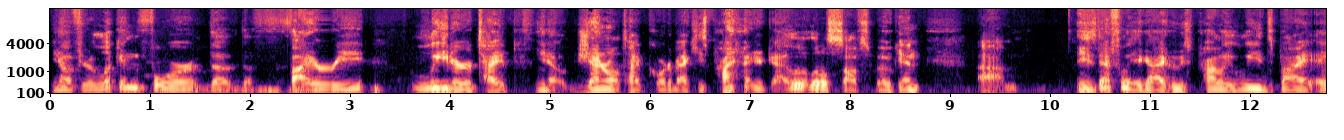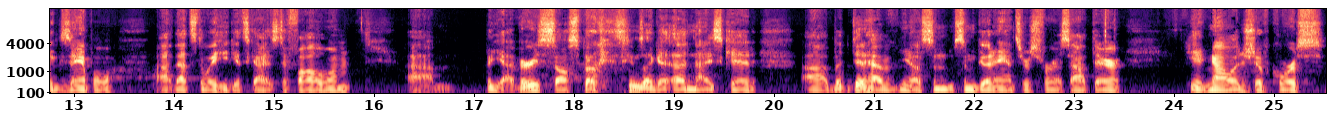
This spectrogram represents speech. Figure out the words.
you know, if you're looking for the the fiery leader type, you know, general type quarterback. He's probably not your guy. A little, little soft spoken. Um, he's definitely a guy who's probably leads by example. Uh, that's the way he gets guys to follow him. Um, but yeah, very soft spoken. Seems like a, a nice kid, uh, but did have you know some some good answers for us out there. He acknowledged, of course,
